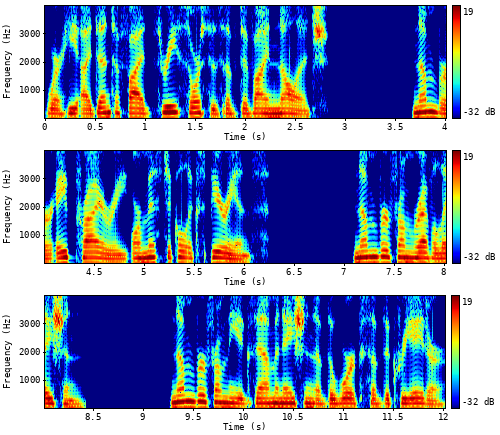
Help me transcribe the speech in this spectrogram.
where he identified three sources of divine knowledge. Number a priori or mystical experience. Number from revelation. Number from the examination of the works of the Creator.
